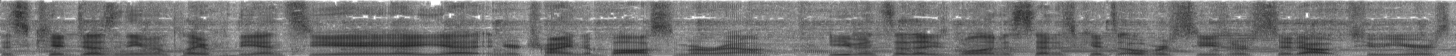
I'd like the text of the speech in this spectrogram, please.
This kid doesn't even play for the NCAA yet, and you're trying to boss him around. He even said that he's willing to send his kids overseas or sit out two years,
